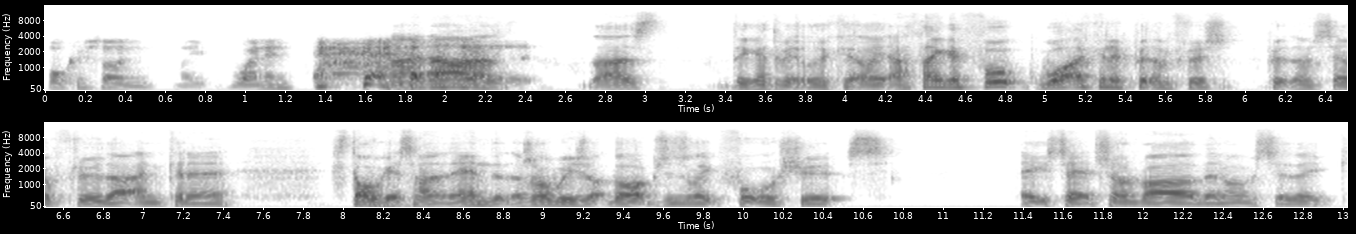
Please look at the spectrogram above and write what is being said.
focus on like winning. I know that's the good way to look at. Like, I think if folk what I kind of put them through, put themselves through that and kind of still get something at the end. That there's always the options like photo shoots, etc. Rather than obviously like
